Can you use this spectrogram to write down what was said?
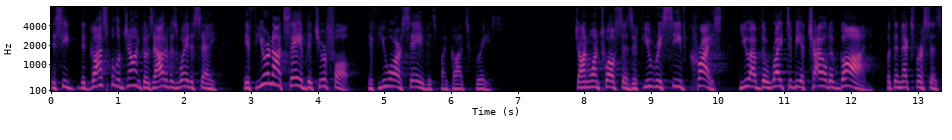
You see, the Gospel of John goes out of his way to say, if you're not saved, it's your fault. If you are saved, it's by God's grace. John 1:12 says, "If you receive Christ, you have the right to be a child of God." But the next verse says,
